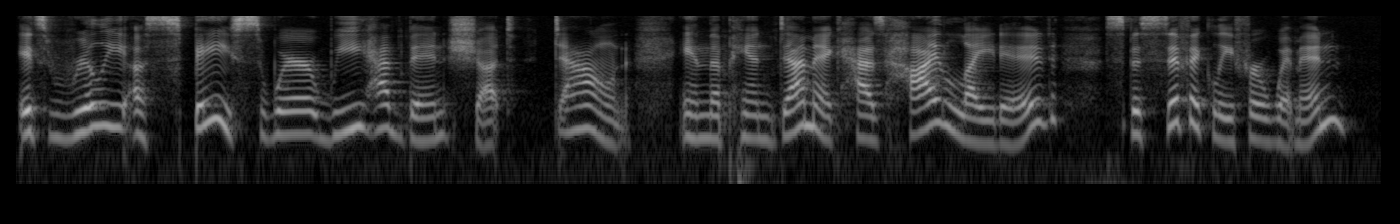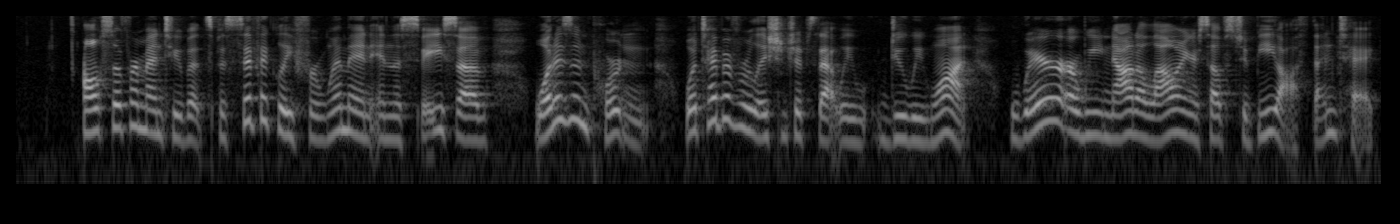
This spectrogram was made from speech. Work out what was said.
it's really a space where we have been shut down. And the pandemic has highlighted specifically for women also for men too but specifically for women in the space of what is important what type of relationships that we do we want? Where are we not allowing ourselves to be authentic?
